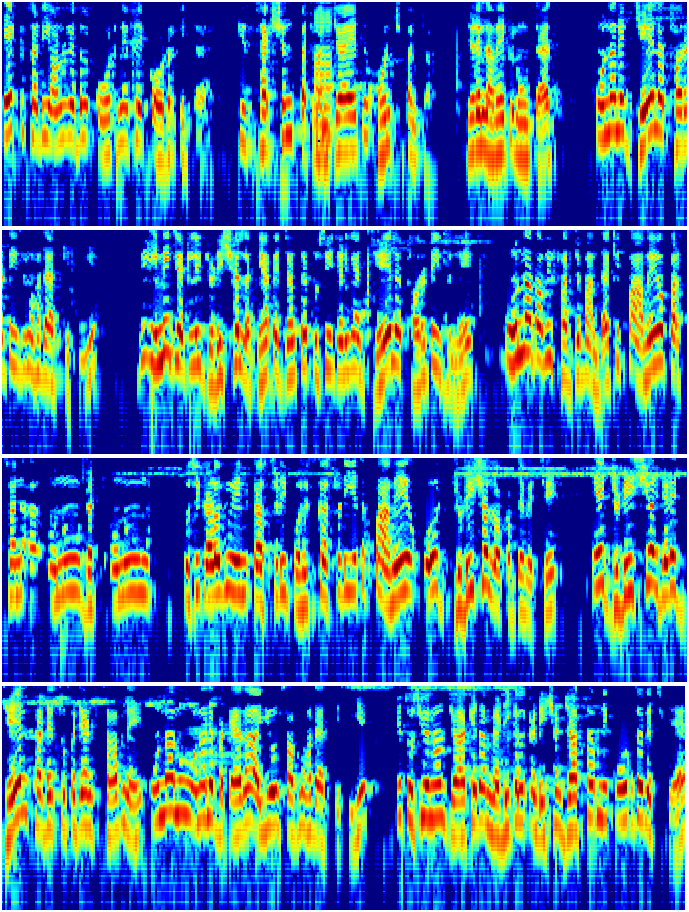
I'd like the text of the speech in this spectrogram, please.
ਇੱਕ ਸਾਡੀ ਆਨਰੇਬਲ ਕੋਰਟ ਨੇ ਫਿਰ ਇੱਕ ਆਰਡਰ ਕੀਤਾ ਕਿ ਸੈਕਸ਼ਨ 55 ਹੈ ਤੇ ਹੁਣ 56 ਜਿਹੜੇ ਨਵੇਂ ਕਾਨੂੰਨ ਤਹਿਤ ਉਹਨਾਂ ਨੇ ਜੇਲ੍ਹ ਅਥਾਰਟੀਜ਼ ਨੂੰ ਹਦਾਇਤ ਕੀਤੀ ਹੈ ਵੀ ਇਮੀਡੀਏਟਲੀ ਜੁਡੀਸ਼ੀਅਲ ਲੱਗੀਆਂ ਭੇਜਣ ਤੇ ਤੁਸੀਂ ਜਿਹੜੀਆਂ ਜੇਲ੍ਹ ਅਥਾਰਟੀਜ਼ ਨੇ, ਉਹਨਾਂ ਦਾ ਵੀ ਫਰਜ਼ ਬਣਦਾ ਕਿ ਭਾਵੇਂ ਉਹ ਪਰਸਨ ਉਹਨੂੰ ਡਟ- ਉਹਨੂੰ ਤੁਸੀਂ ਕਹ ਲਓ ਵੀ ਇਨ ਕਸਟਡੀ ਪੁਲਿਸ ਕਸਟਡੀ ਹੈ ਤੇ ਭਾਵੇਂ ਉਹ ਜੁਡੀਸ਼ੀਅਲ ਲੋਕਅਪ ਦੇ ਵਿੱਚ ਇਹ ਜੁਡੀਸ਼ੀਅਲ ਜਿਹੜੇ ਜੇਲ੍ਹ ਸਾਡੇ ਸੁਪਰਡੈਂਟ ਸਾਹਿਬ ਨੇ, ਉਹਨਾਂ ਨੂੰ, ਉਹਨਾਂ ਨੇ ਬਕਾਇਦਾ ਆਈਓ ਸਾਹਿਬ ਨੂੰ ਹਦਾਇਤ ਕੀਤੀ ਹੈ ਕਿ ਤੁਸੀਂ ਉਹਨਾਂ ਨੂੰ ਜਾ ਕੇ ਦਾ ਮੈਡੀਕਲ ਕੰਡੀਸ਼ਨ ਜੱਜ ਸਾਹਿਬ ਨੇ ਕੋਰਟ ਦੇ ਵਿੱਚ ਕਿਹਾ ਹੈ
